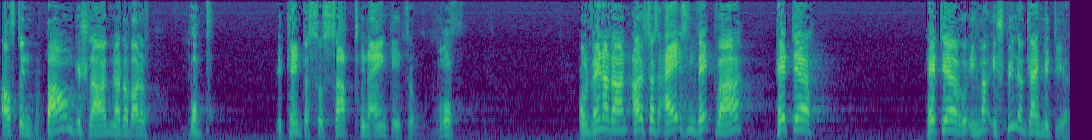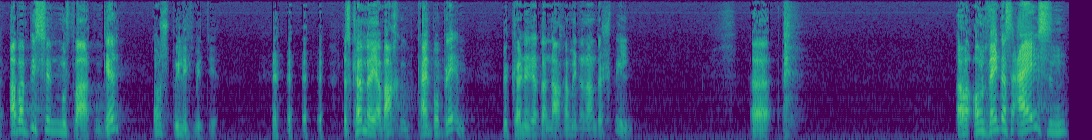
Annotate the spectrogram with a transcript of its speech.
auf den Baum geschlagen hat, dann war das wupp. Ihr kennt das, so satt hineingeht, so wupp. Und wenn er dann, als das Eisen weg war, hätte er, hätte er ich, ich spiele dann gleich mit dir, aber ein bisschen musst warten, gell? Dann spiele ich mit dir. das können wir ja machen, kein Problem. Wir können ja dann nachher miteinander spielen. Äh, äh, und wenn das Eisen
